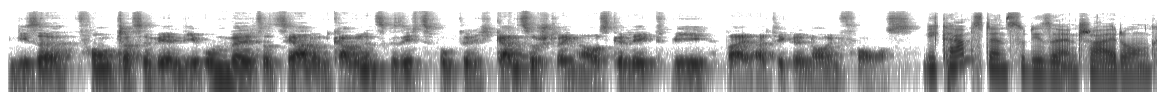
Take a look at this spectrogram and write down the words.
In dieser Fondsklasse werden die Umwelt-, Sozial- und Governance-Gesichtspunkte nicht ganz so streng ausgelegt wie bei Artikel 9 Fonds. Wie kam es denn zu dieser Entscheidung?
